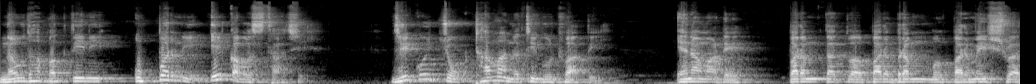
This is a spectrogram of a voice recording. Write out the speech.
નવધા ભક્તિની ઉપરની એક અવસ્થા છે. જે કોઈ ચોકઠામાં નથી ગૂંઠવાતી. એના માટે પરમ તત્વ, પરબ્રહ્મ, પરમેશ્વર,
